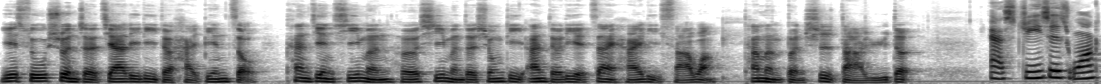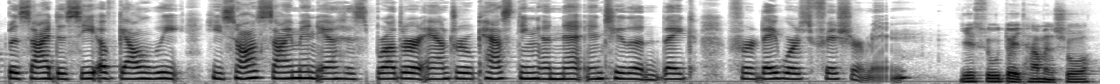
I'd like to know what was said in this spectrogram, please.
耶稣顺着加利利的海边走， 看见西门和西门的兄弟安德烈在海里撒网，他们本是打鱼的。As Jesus walked beside the Sea of Galilee, he saw Simon and his brother Andrew casting a net into the lake, for they were fishermen. 耶稣对他们说：“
